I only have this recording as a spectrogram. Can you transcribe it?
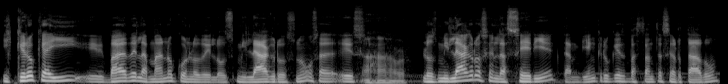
y creo que ahí eh, va de la mano con lo de los milagros, ¿no? O sea, es, Ajá, los milagros en la serie, también creo que es bastante acertado,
